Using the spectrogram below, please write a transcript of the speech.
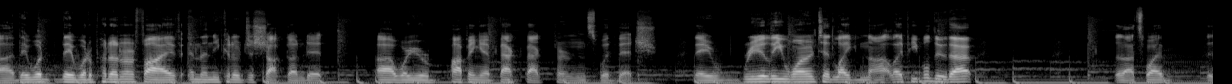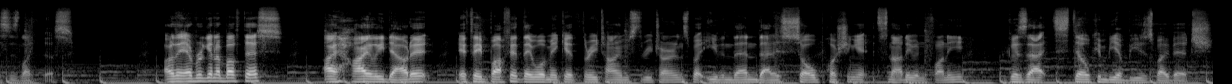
Uh, they would they would have put it on a five and then you could have just shotgunned it uh, where you're popping it back back turns with Vitch. They really wanted to like not let people do that. So that's why this is like this. Are they ever gonna buff this? I highly doubt it. If they buff it, they will make it three times, three turns. But even then, that is so pushing it. It's not even funny because that still can be abused by Vitch.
